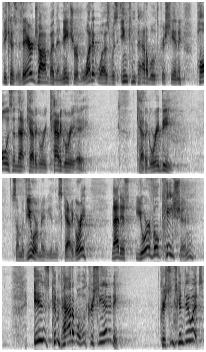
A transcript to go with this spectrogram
because their job, by the nature of what it was, was incompatible with Christianity. Paul is in that category, category A. Category B. Some of you are maybe in this category. And that is, your vocation is compatible with Christianity. Christians can do it,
